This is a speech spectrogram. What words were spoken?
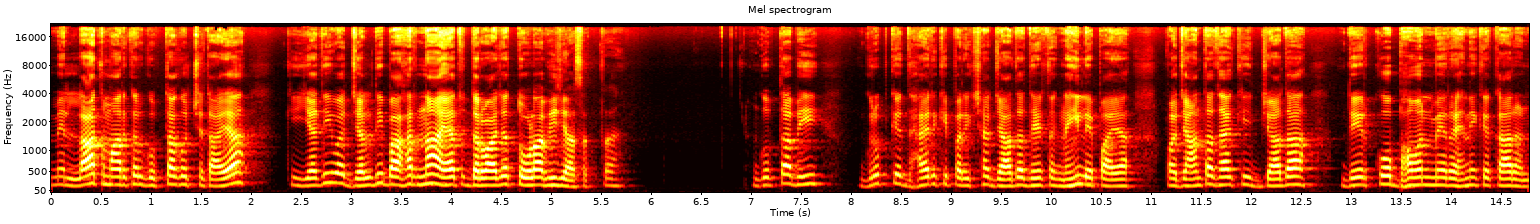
में लात मारकर गुप्ता को चिताया कि यदि वह जल्दी बाहर ना आया तो दरवाज़ा तोड़ा भी जा सकता है। गुप्ता भी ग्रुप के धैर्य की परीक्षा ज़्यादा देर तक नहीं ले पाया। वह जानता था कि ज़्यादा देर को भवन में रहने के कारण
